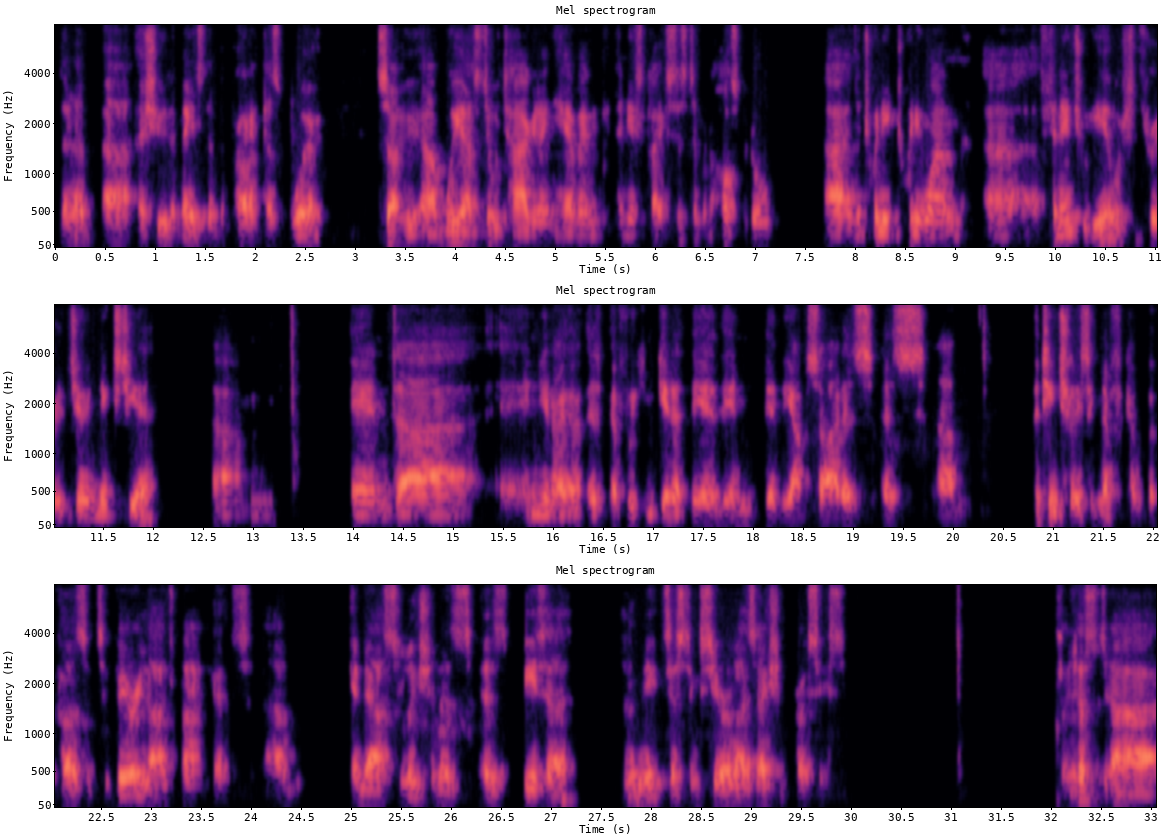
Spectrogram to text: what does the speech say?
than a uh, issue that means that the product doesn't work. So uh, we are still targeting having an S-Clave system in a hospital in the 2021 uh, financial year, which is through June next year. Um, and uh, and you know if, we can get it there, then then the upside is is um, potentially significant because it's a very large market, um, and our solution is is better than the existing sterilisation process. So just, uh,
